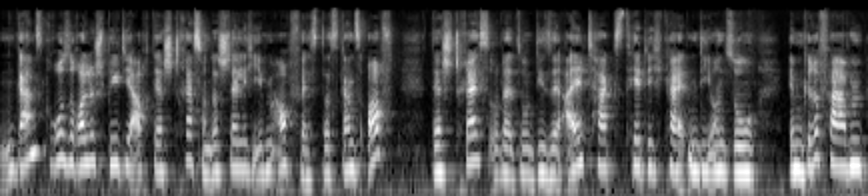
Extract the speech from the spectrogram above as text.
eine ganz große Rolle spielt ja auch der Stress. Und das stelle ich eben auch fest, dass ganz oft der Stress oder so diese Alltagstätigkeiten, die uns so im Griff haben,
